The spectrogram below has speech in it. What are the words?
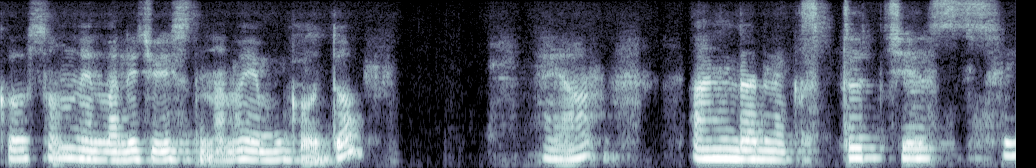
కోసం నేను మళ్ళీ చూపిస్తున్నాను ఏమనుకోవద్దు యా. అండ్ నెక్స్ట్ వచ్చేసి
